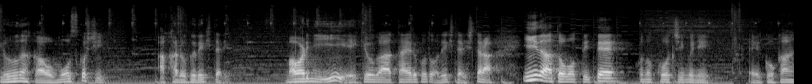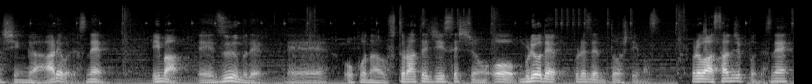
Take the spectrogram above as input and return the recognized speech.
世の中をもう少し明るくできたり周りにいい影響が与えることができたりしたらいいなと思っていてこのコーチングにご関心があればですね今、えー、Zoom で、えー、行うストラテジーセッションを無料でプレゼントしています。これは30分ですね、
